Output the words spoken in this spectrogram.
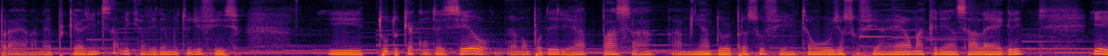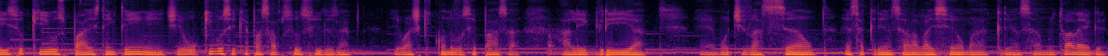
para ela, né? Porque a gente sabe que a vida é muito difícil. E tudo que aconteceu, eu não poderia passar a minha dor para a Sofia. Então hoje a Sofia é uma criança alegre e é isso que os pais têm que ter em mente. O que você quer passar para seus filhos, né? Eu acho que quando você passa alegria, é, motivação, essa criança ela vai ser uma criança muito alegre.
